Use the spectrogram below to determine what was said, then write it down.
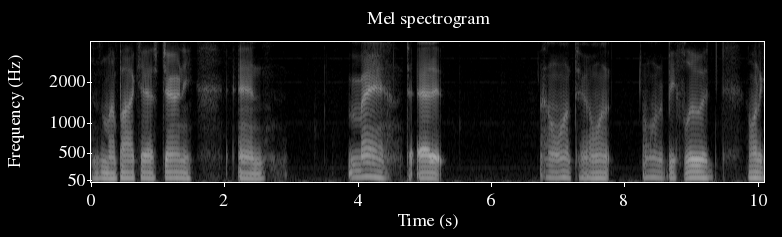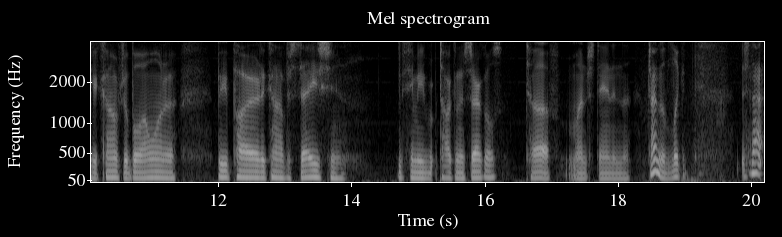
This is my podcast journey, and man, to edit, I don't want to. I want, I want to be fluid. I want to get comfortable. I want to be part of the conversation. You see me talking in circles? Tough. I'm understanding the. I'm trying to look at. It's not.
